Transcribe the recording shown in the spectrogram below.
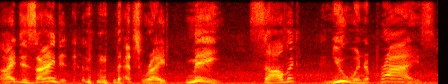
I designed it. That's right, me. Solve it, and you win a prize.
